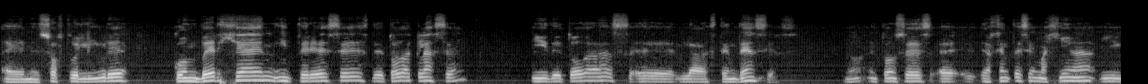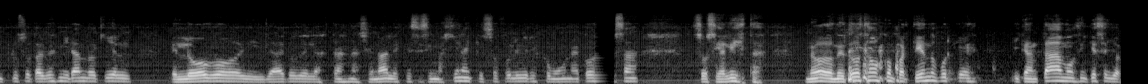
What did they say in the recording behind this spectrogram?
En el software libre convergen intereses de toda clase y de todas eh, las tendencias. Entonces eh, la gente se imagina, incluso tal vez mirando aquí el, el logo y algo de las transnacionales que se imaginan que el software libre es como una cosa socialista, ¿no? Donde todos estamos compartiendo porque y cantamos y qué sé yo.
